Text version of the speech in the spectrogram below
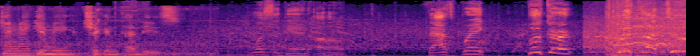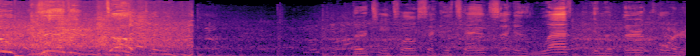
Gimme, gimme, chicken tendies. Once again, uh-oh. Fast break. Booker with the two-handed dunk. 13, 12 seconds, 10 seconds left in the third quarter.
